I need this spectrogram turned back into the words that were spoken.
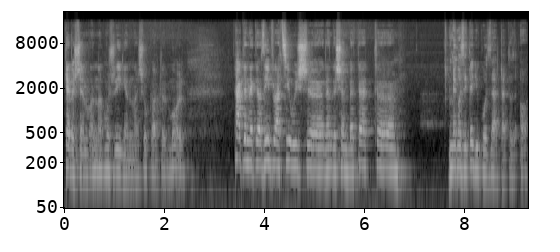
Kevesen vannak, most régen nagy sokkal több volt. Hát ennek az infláció is rendesen betett, meg azért tegyük hozzá, tehát az, a,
